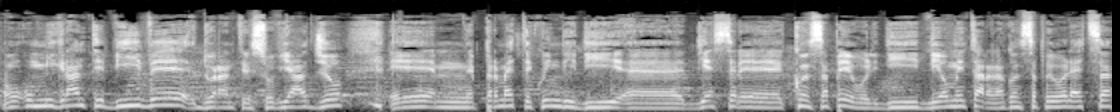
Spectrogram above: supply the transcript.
un, migrante vive durante il suo viaggio e mh, mm, permette quindi di, eh, di essere consapevoli, di, di, aumentare la consapevolezza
